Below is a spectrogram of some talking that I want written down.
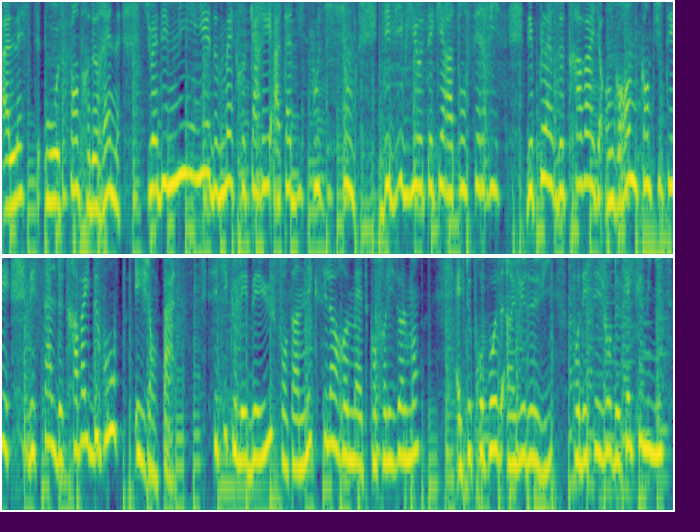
à l'est ou au centre de Rennes, tu as des milliers de mètres carrés à ta disposition, des bibliothécaires à ton service, des places de travail en grande quantité, des salles de travail de groupe, et j'en passe. Sais-tu que les BU font un excellent remède contre l'isolement? Elles te proposent un lieu de vie pour des séjours de quelques minutes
